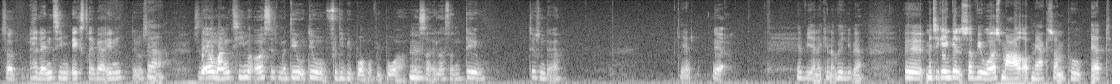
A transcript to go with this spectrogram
så halvanden time ekstra i hver ende. Det er jo så. ja. Så det er jo mange timer også, men det er jo, det er jo fordi vi bor, hvor vi bor. Mm. Altså, eller sådan. Det er jo, det er jo sådan, det er. Det er det. Ja. at vi anerkender, hvor heldige vi er. Øh, men til gengæld så er vi jo også meget opmærksomme på, at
